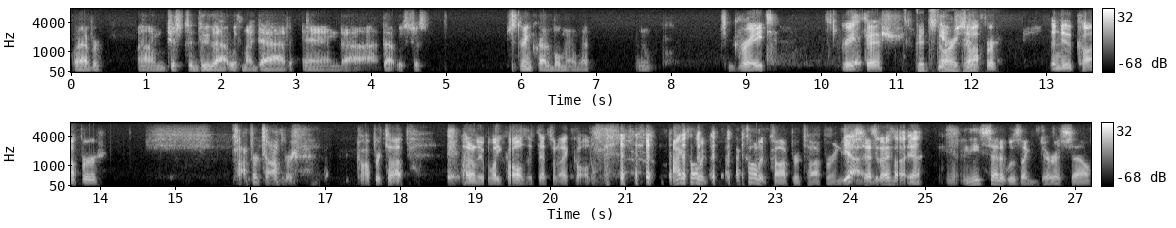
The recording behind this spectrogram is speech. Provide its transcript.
whatever um, just to do that with my dad, and uh, that was just just an incredible moment. You know. It's great, great fish. Good story, yeah, Copper, the new copper, copper topper, copper top. I don't know what he calls it. That's what I called it. I call it I called it copper topper, and yeah, that's what I thought. Yeah, yeah, and he said it was like Duracell.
